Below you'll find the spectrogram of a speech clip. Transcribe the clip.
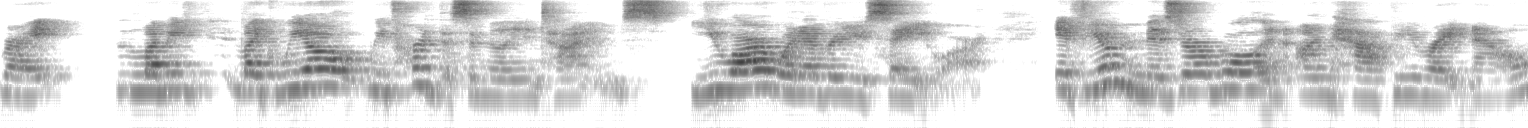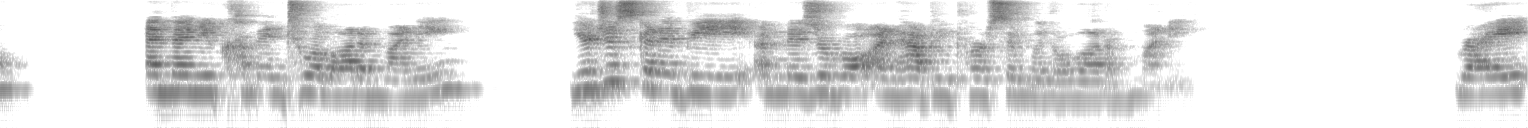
Right? Let me like we all we've heard this a million times. You are whatever you say you are. If you're miserable and unhappy right now, and then you come into a lot of money, you're just going to be a miserable, unhappy person with a lot of money. Right?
